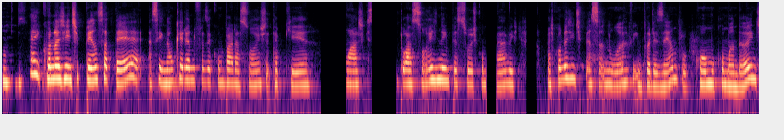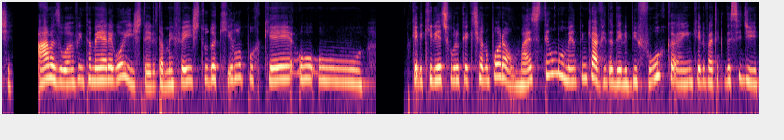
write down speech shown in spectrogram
É, e quando a gente pensa até, assim, não querendo fazer comparações, até porque não acho que situações nem pessoas comparáveis, mas quando a gente pensa no Irving, por exemplo, como comandante, ah, mas o Irving também era egoísta. Ele também fez tudo aquilo porque o, o porque ele queria descobrir o que, que tinha no porão. Mas tem um momento em que a vida dele bifurca, em que ele vai ter que decidir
